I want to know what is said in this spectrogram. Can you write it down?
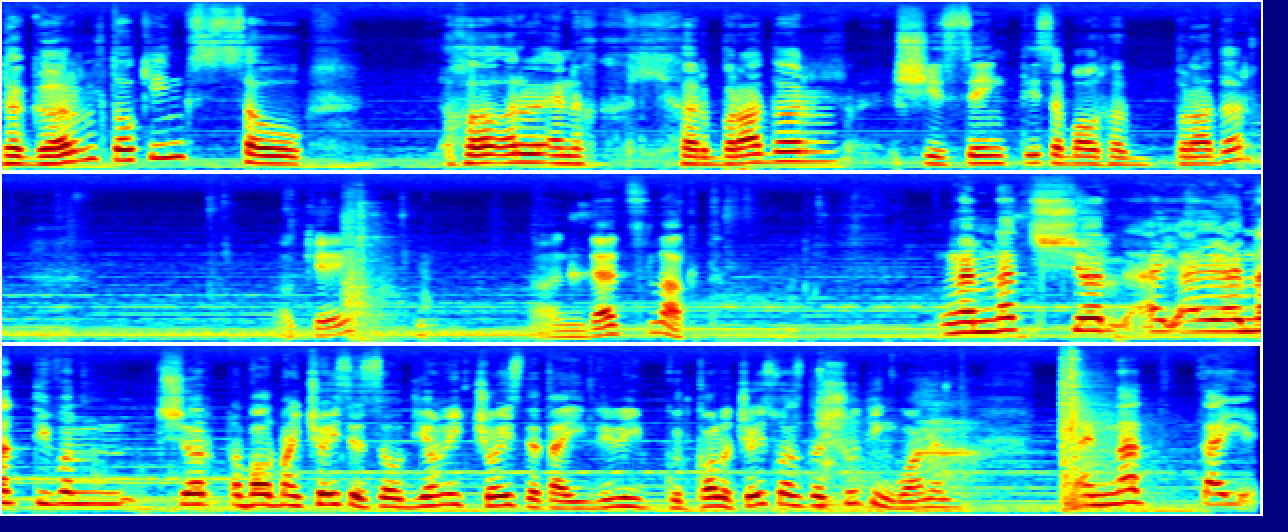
the girl talking, so her and her brother, she's saying this about her brother. Okay. And that's locked. I'm not sure. I, I I'm not even sure about my choices. So the only choice that I really could call a choice was the shooting one, and I'm not. I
